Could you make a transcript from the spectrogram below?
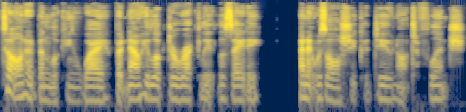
Talon had been looking away, but now he looked directly at Lazady, and it was all she could do not to flinch.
